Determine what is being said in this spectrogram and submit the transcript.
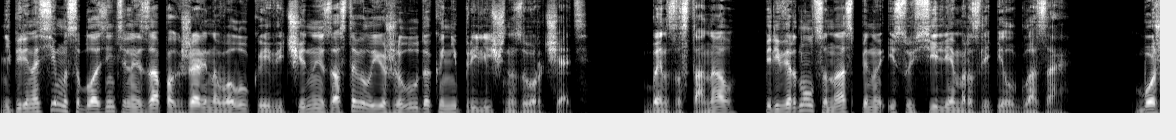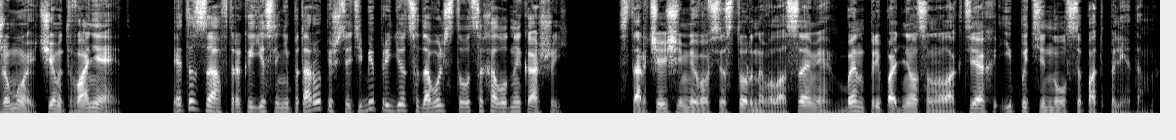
Непереносимый соблазнительный запах жареного лука и ветчины заставил ее желудок неприлично заурчать. Бен застонал, перевернулся на спину и с усилием разлепил глаза. «Боже мой, чем это воняет?» Это завтрак, и если не поторопишься, тебе придется довольствоваться холодной кашей». С торчащими во все стороны волосами Бен приподнялся на локтях и потянулся под пледом.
